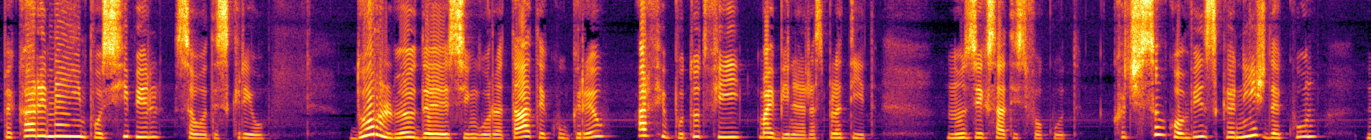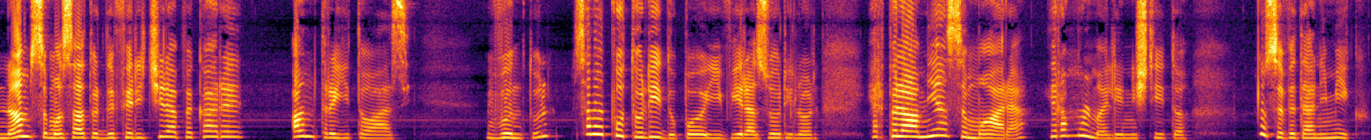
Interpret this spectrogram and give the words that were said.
pe care mi-e imposibil să o descriu. Dorul meu de singurătate cu greu ar fi putut fi mai bine răsplătit. Nu zic satisfăcut, căci sunt convins că nici de cum n-am să mă satur de fericirea pe care am trăit-o azi. Vântul s-a mai potolit după ivirea zorilor, iar pe la amiază marea era mult mai liniștită. Nu se vedea nimic,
